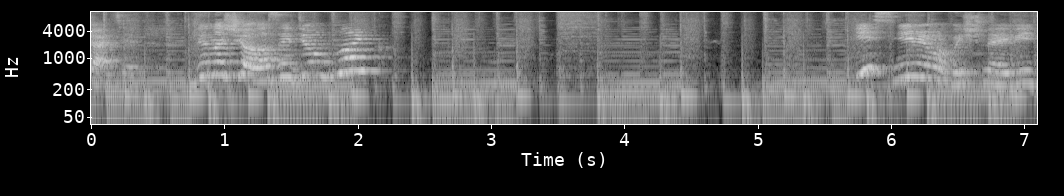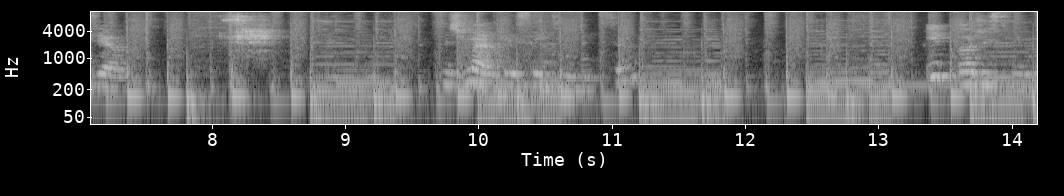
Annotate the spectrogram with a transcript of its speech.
Снапчате. Для начала зайдем в лайк и снимем обычное видео. Нажимаем присоединиться и тоже снимаем.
